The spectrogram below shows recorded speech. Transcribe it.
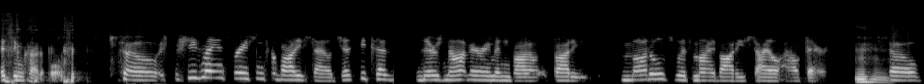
It's incredible. so she's my inspiration for body style, just because there's not very many body, body models with my body style out there. hmm So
